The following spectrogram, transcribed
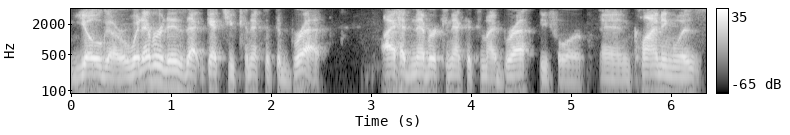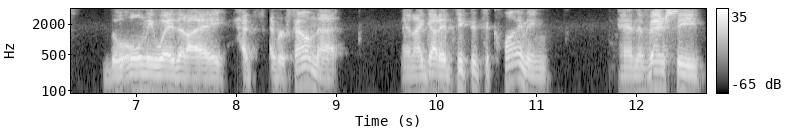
yoga or whatever it is that gets you connected to breath, I had never connected to my breath before. And climbing was the only way that I had ever found that. And I got addicted to climbing and eventually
